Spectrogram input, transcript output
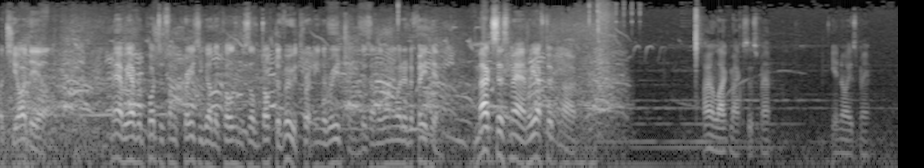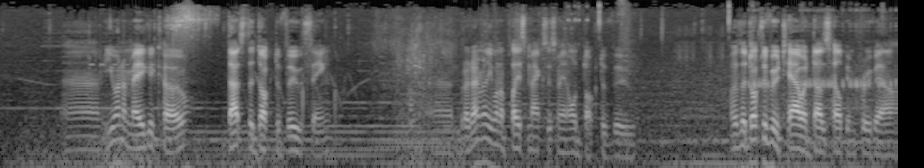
What's your deal? Yeah, we have reports of some crazy guy that calls himself Dr. Vu threatening the region. There's only one way to defeat him. Maxis Man, we have to... No. I don't like Maxis Man. He annoys me. Um, you want a Mega Co. That's the Dr. Vu thing. Um, but I don't really want to place Maxis Man or Dr. Vu. Although the Dr. Vu tower does help improve our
